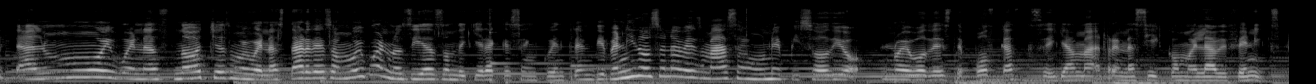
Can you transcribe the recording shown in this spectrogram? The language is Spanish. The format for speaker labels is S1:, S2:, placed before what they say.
S1: ¿qué tal? Muy buenas noches, muy buenas tardes o muy buenos días donde quiera que se encuentren. Bienvenidos una vez más a un episodio nuevo de este podcast que se llama Renací como el ave fénix.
